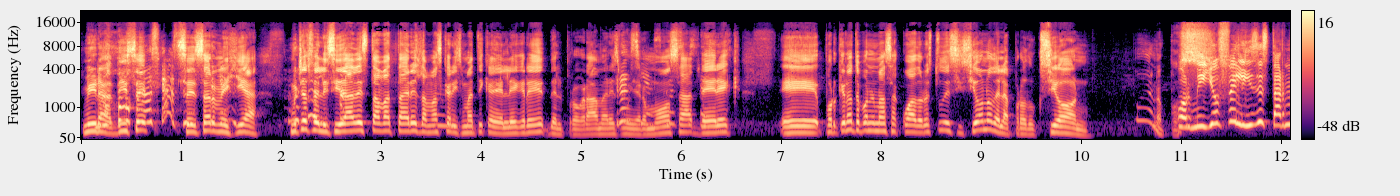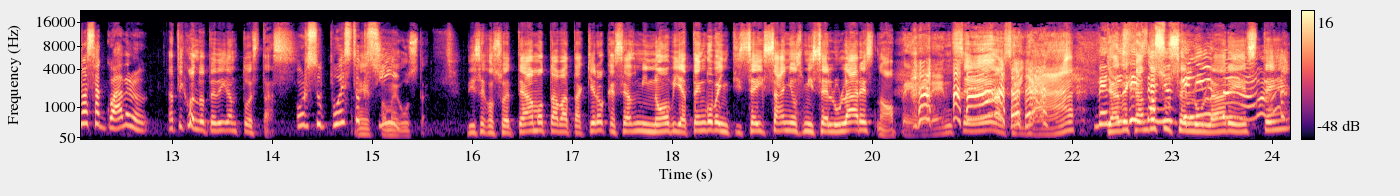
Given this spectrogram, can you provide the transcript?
Mira, No, dice no. César Mejía. Muchas felicidades, Tabata. Eres la más carismática y alegre del programa. Eres muy hermosa. gracias, Derek, eh, ¿por qué no te ponen más a cuadro? ¿Es tu decisión o de la producción? Bueno, pues. Por mí yo feliz de estar más a cuadro. A ti cuando te digan tú estás. Por supuesto que Eso sí. me gusta. Dice Josué, te amo, Tabata. Quiero que seas mi novia. Tengo 26 años. Mis celulares. No, espérense. o sea, ya. ya 26 dejando su años, celular este.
